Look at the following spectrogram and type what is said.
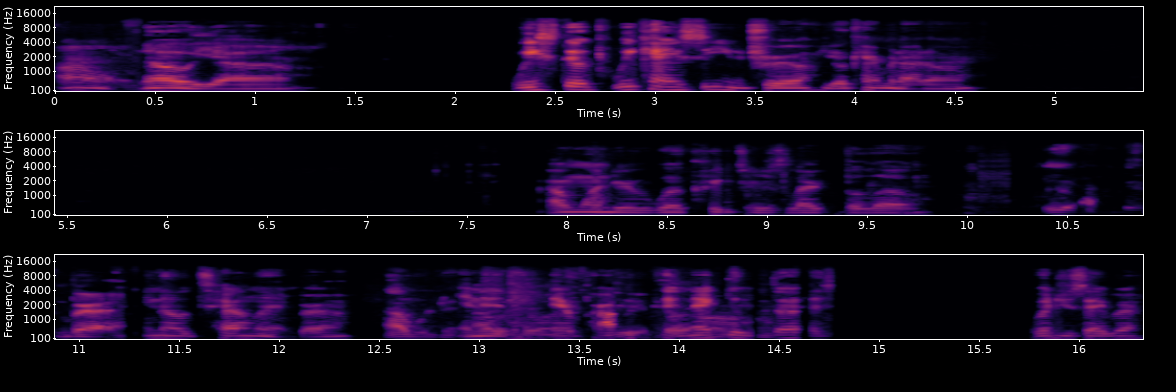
I don't know, y'all. We still we can't see you, Trill. Your camera not on. I wonder what creatures lurk below. Yeah. Bruh, You know, telling, bruh. I would. And I it, they're probably but, connected um, with us. What'd you say, bruh?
